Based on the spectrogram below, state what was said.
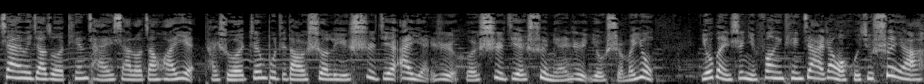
下一位叫做天才下落葬花叶，他说：“真不知道设立世界爱眼日和世界睡眠日有什么用？有本事你放一天假让我回去睡啊！”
